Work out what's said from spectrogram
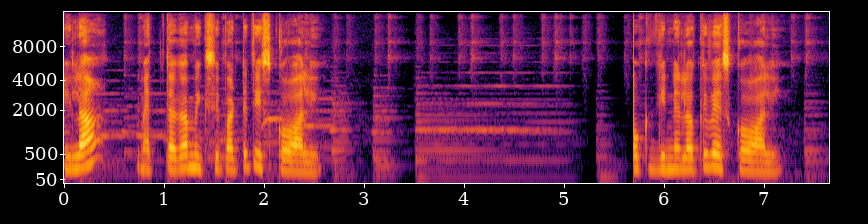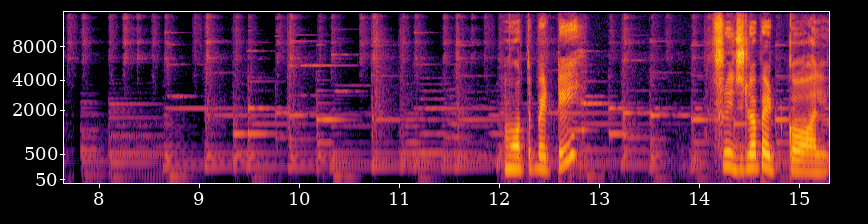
ఇలా మెత్తగా మిక్సీ పట్టి తీసుకోవాలి. ఒక గిన్నెలోకి వేసుకోవాలి. మూత పెట్టి ఫ్రిడ్జ్లో పెట్టుకోవాలి.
